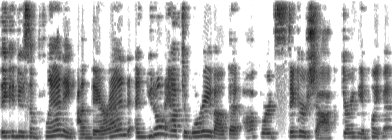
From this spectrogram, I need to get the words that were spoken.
they can do some planning on their end and you don't have to worry about that awkward sticker shock during the appointment.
